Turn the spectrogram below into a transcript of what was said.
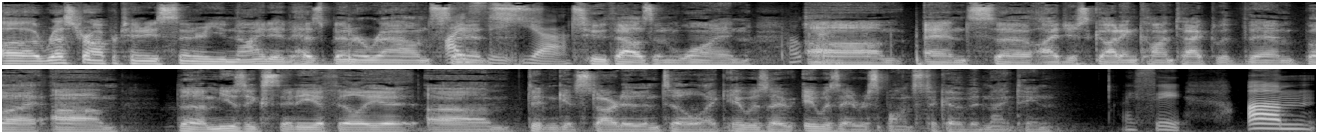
uh, restaurant opportunity center united has been around since see, yeah. 2001 Okay. um, and so i just got in contact with them but um, the music city affiliate um, didn't get started until like it was a it was a response to covid-19 I see. Um.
